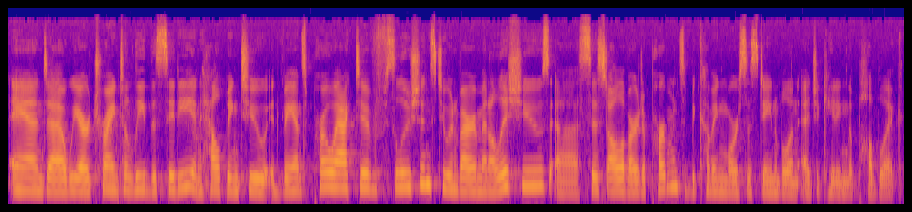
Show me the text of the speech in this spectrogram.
And uh, we are trying to lead the city in helping to advance proactive solutions to environmental issues, uh, assist all of our departments in becoming more sustainable and educating the public.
